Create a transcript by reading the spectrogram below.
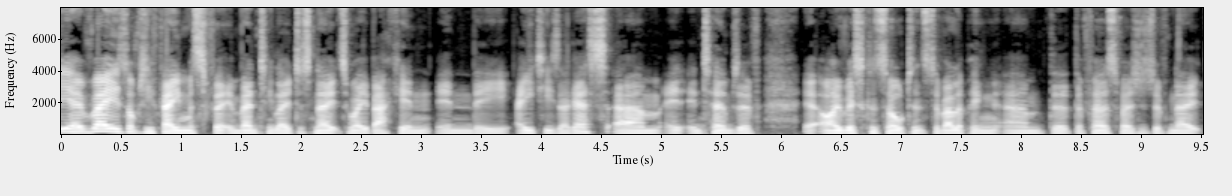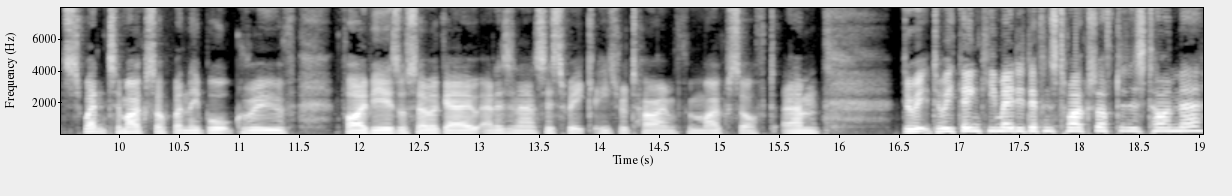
yeah, Ray is obviously famous for inventing Lotus Notes way back in, in the 80s, I guess, um, in, in terms of uh, Iris Consultants developing um, the, the first versions of Notes. Went to Microsoft when they bought Groove five years or so ago, and has announced this week he's retiring from Microsoft. Um, do we do we think he made a difference to Microsoft in his time there?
